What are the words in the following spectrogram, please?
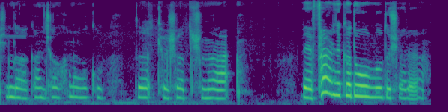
Şimdi Hakan Çalhanoğlu da köşe atışına ve Ferdi Kadıoğlu dışarı.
